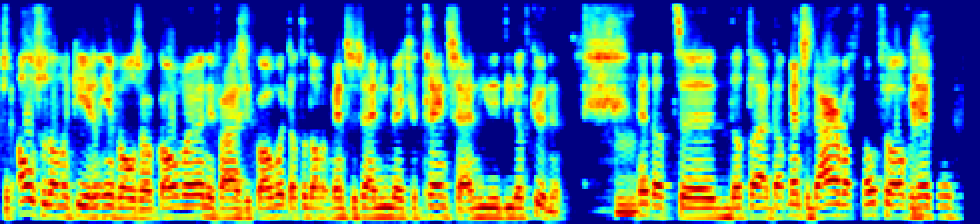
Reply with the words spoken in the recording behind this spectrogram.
Zodat als er dan een keer een inval zou komen, een invasie komen. Dat er dan ook mensen zijn die een beetje getraind zijn. Die, die dat kunnen. Mhm. Hè, dat, eh, dat, daar, dat mensen daar wat geld voor over hebben,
